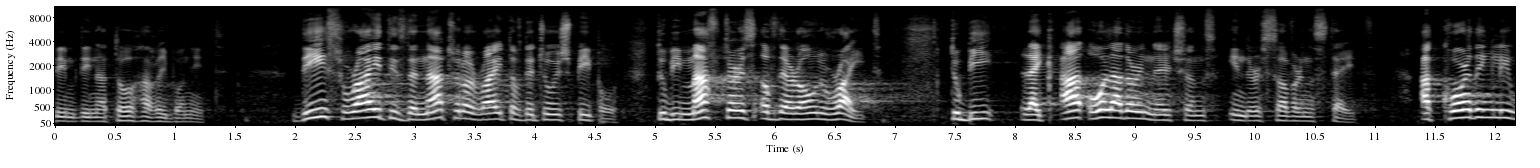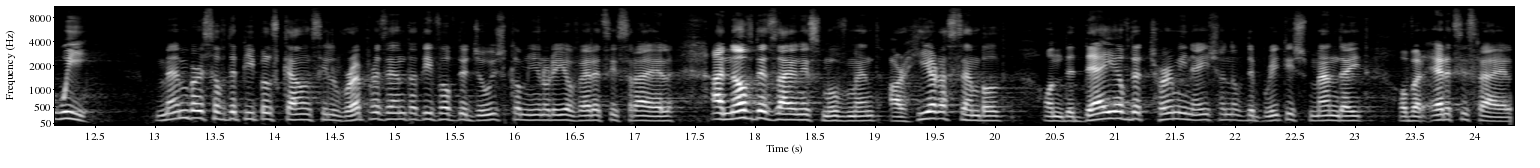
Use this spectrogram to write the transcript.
במדינתו הריבונית. This right is the natural right of the Jewish people, to be masters of their own right, to be like all other nations in their sovereign state. Accordingly, we, members of the People's Council, representative of the Jewish community of Eretz Israel, and of the Zionist movement, are here assembled on the day of the termination of the British mandate over Eretz Israel,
